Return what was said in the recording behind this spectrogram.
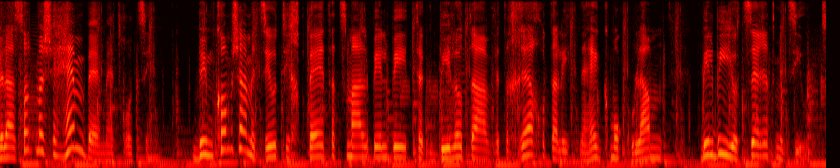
ולעשות מה שהם באמת רוצים. במקום שהמציאות תכפה את עצמה על בילבי, תגביל אותה ותכריח אותה להתנהג כמו כולם, בילבי יוצרת מציאות.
